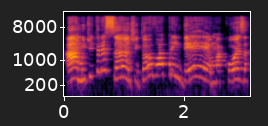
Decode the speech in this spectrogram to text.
ah, muito interessante, então eu vou aprender uma coisa.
